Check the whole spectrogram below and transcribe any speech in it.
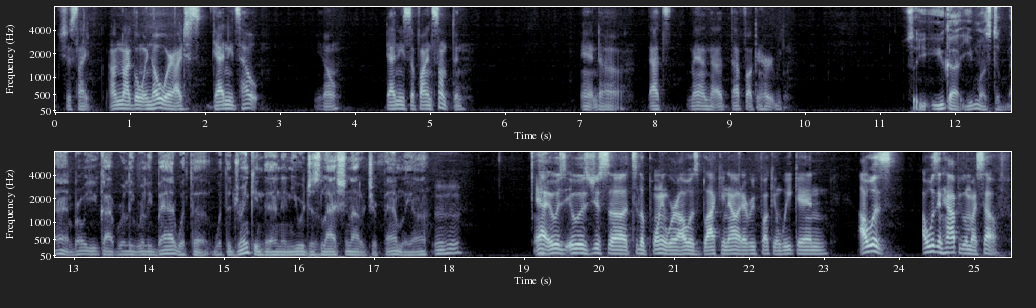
It's just like I'm not going nowhere. I just dad needs help, you know. Dad needs to find something, and uh, that's man, that that fucking hurt me. So you, you got you must have man bro you got really really bad with the with the drinking then and you were just lashing out at your family huh Mm-hmm. Yeah, it was it was just uh, to the point where I was blacking out every fucking weekend. I was I wasn't happy with myself.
